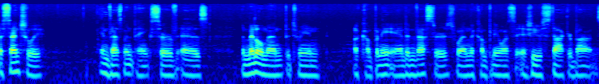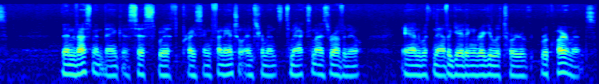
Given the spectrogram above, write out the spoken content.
Essentially, investment banks serve as the middlemen between a company and investors when the company wants to issue stock or bonds. The investment bank assists with pricing financial instruments to maximize revenue and with navigating regulatory requirements.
